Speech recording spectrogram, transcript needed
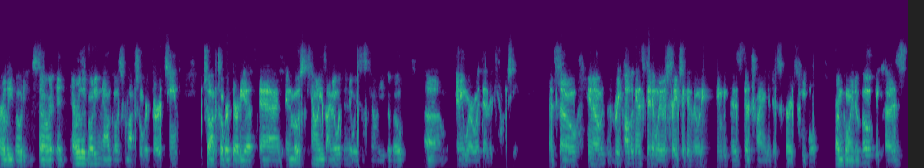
early voting. So it, early voting now goes from October 13th to October 30th. And in most counties, I know within Nueces County, you could vote uh, anywhere within the county. And so, you know, Republicans did away with straight ticket voting because they're trying to discourage people from going to vote because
